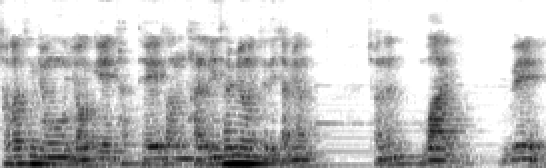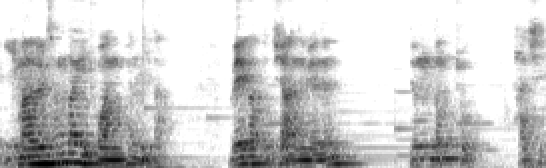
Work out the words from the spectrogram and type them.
저 같은 경우 여기에 다- 대해서는 달리 설명을 드리자면 저는 why, 왜 이 말을 상당히 좋아하는 편입니다. 왜가 붙지 않으면은 능동 쪽, 다시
